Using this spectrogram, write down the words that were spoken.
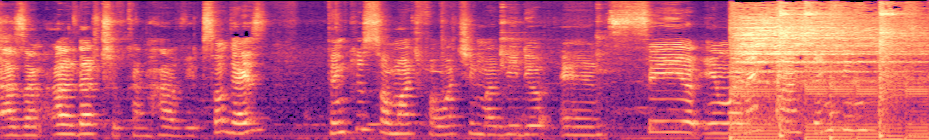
as an adult you can have it. So guys thank you so much for watching my video and see you in my next one. Thank you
